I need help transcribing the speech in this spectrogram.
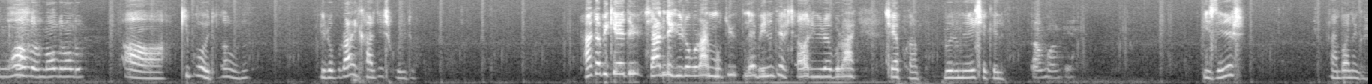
Ne Oha! oldu? Ne oldu? Ne oldu? Aa, kim koydu lan onu? Herobrine kardeş koydu. Kanka bir kere de sen de Herobrine modu yükle. Beni de çağır Herobrine şey yapalım. Bölümleri çekelim. Tamam kanki. İzlenir. Ha, bana göre.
